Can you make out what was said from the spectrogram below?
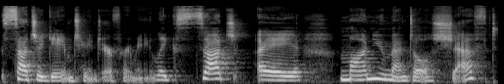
such a game changer for me, like, such a monumental shift.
